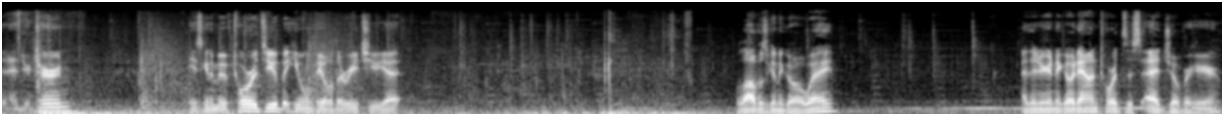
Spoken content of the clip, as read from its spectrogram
And end your turn. He's going to move towards you, but he won't be able to reach you yet. Lava's going to go away. And then you're going to go down towards this edge over here.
